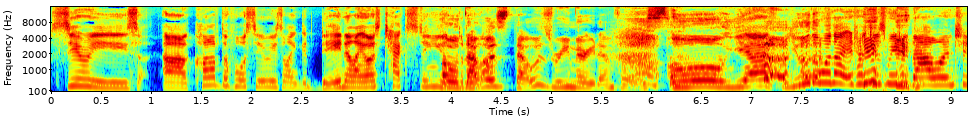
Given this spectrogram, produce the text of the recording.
series, uh, caught up the whole series in like a day, and like I was texting you. Oh, that was that was remarried empress. Oh yeah, you the one that introduced me to that one too.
